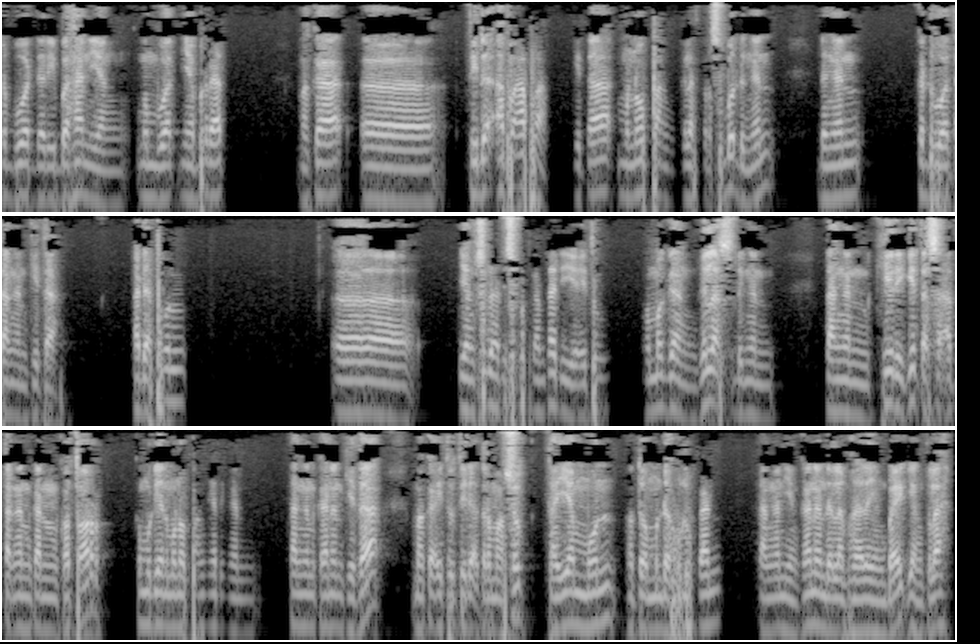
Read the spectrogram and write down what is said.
terbuat dari bahan yang membuatnya berat, maka eh, tidak apa-apa kita menopang gelas tersebut dengan dengan kedua tangan kita. Adapun uh, yang sudah disebutkan tadi yaitu memegang gelas dengan tangan kiri kita saat tangan kanan kotor, kemudian menopangnya dengan tangan kanan kita, maka itu tidak termasuk tayammun atau mendahulukan tangan yang kanan dalam hal yang baik yang telah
